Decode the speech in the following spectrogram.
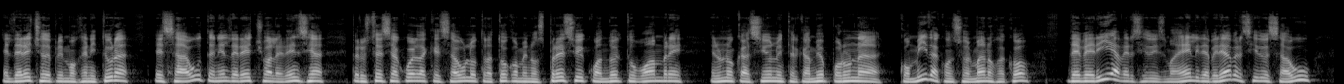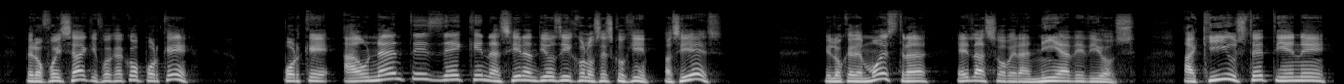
el derecho de primogenitura. Esaú tenía el derecho a la herencia, pero usted se acuerda que Esaú lo trató con menosprecio y cuando él tuvo hambre, en una ocasión lo intercambió por una comida con su hermano Jacob. Debería haber sido Ismael y debería haber sido Esaú, pero fue Isaac y fue Jacob. ¿Por qué? Porque aun antes de que nacieran, Dios dijo, los escogí. Así es. Y lo que demuestra es la soberanía de Dios. Aquí usted tiene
